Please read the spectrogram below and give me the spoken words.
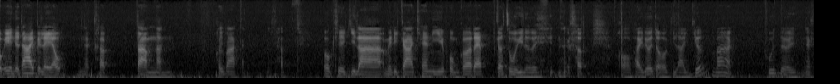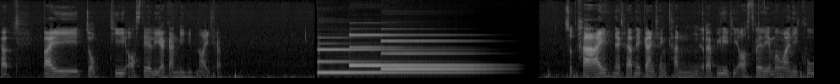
LA เนี่ยได้ไปแล้วนะครับ ตามนั้นค่อยว่ากัน โอเค กีฬาอเมริกาแค่นี้ผมก็แรปกระจุยเลยนะครับ ขออภัยด้วยแต่ว่ากีฬาเยอะมากพูดเลยนะครับ ไปจบที่ออสเตรเลียกันมีนิดหน่อยครับ สุดท้ายนะครับในการแข่งขัน rugby league ที่ออสเตรเลียเมื่อวานนี้คู่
